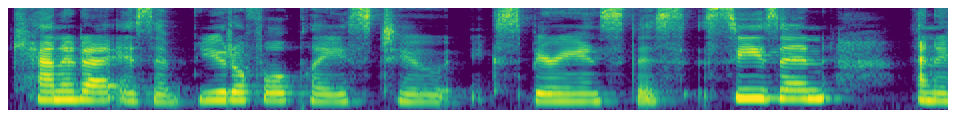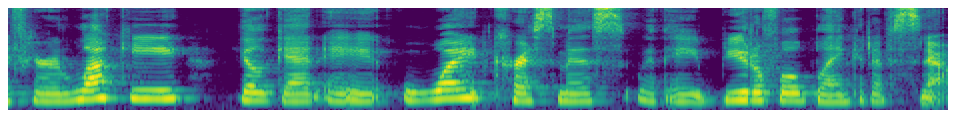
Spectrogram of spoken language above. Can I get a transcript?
Canada is a beautiful place to experience this season, and if you're lucky, you'll get a white Christmas with a beautiful blanket of snow.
